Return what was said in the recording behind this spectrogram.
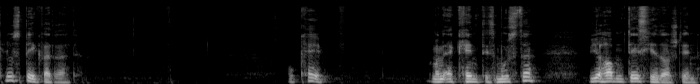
plus b Quadrat. Okay, man erkennt das Muster. Wir haben das hier da stehen.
